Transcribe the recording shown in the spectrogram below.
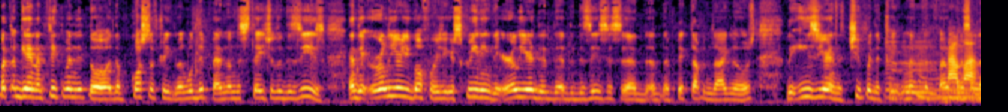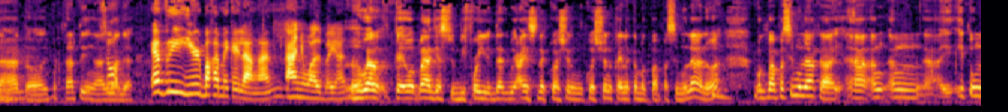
But again, ang treatment nito, the cost of treatment will depend on the stage of the disease. And the earlier you go for your screening, the earlier the, the, the disease is uh, picked up and diagnosed, the easier and the cheaper the treatment para, para tama. sa lahat. Oh, importante yung So, aga. every year ba kami kailangan? Annual ba yan? Uh, well, I guess before you that we answer that question, question kailan ka magpapasimula, no? Magpapasimula ka, uh, ang ang uh, itong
